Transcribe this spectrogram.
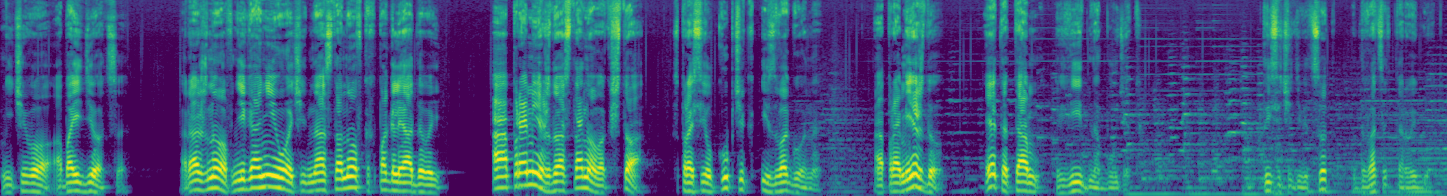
«Ничего, обойдется!» «Рожнов, не гони очень, на остановках поглядывай!» «А промежду остановок что?» — спросил купчик из вагона. «А промежду это там видно будет». 1922 год.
